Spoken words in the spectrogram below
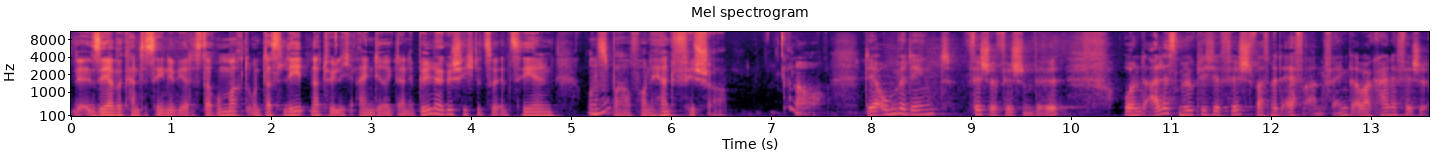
sehr bekannte Szene, wie er das darum macht. Und das lädt natürlich ein, direkt eine Bildergeschichte zu erzählen. Und zwar von Herrn Fischer. Genau. Der unbedingt Fische fischen will und alles Mögliche fischt, was mit F anfängt, aber keine Fische.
